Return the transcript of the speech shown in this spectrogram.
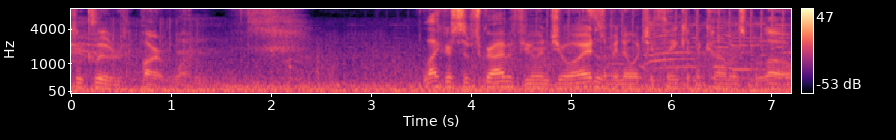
conclude part one. Like or subscribe if you enjoyed. Let me know what you think in the comments below.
